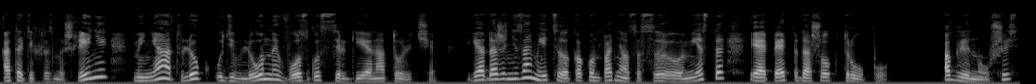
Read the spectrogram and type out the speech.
от этих размышлений меня отвлек удивленный возглас Сергея Анатольевича. Я даже не заметила, как он поднялся с своего места и опять подошел к трупу. Оглянувшись,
